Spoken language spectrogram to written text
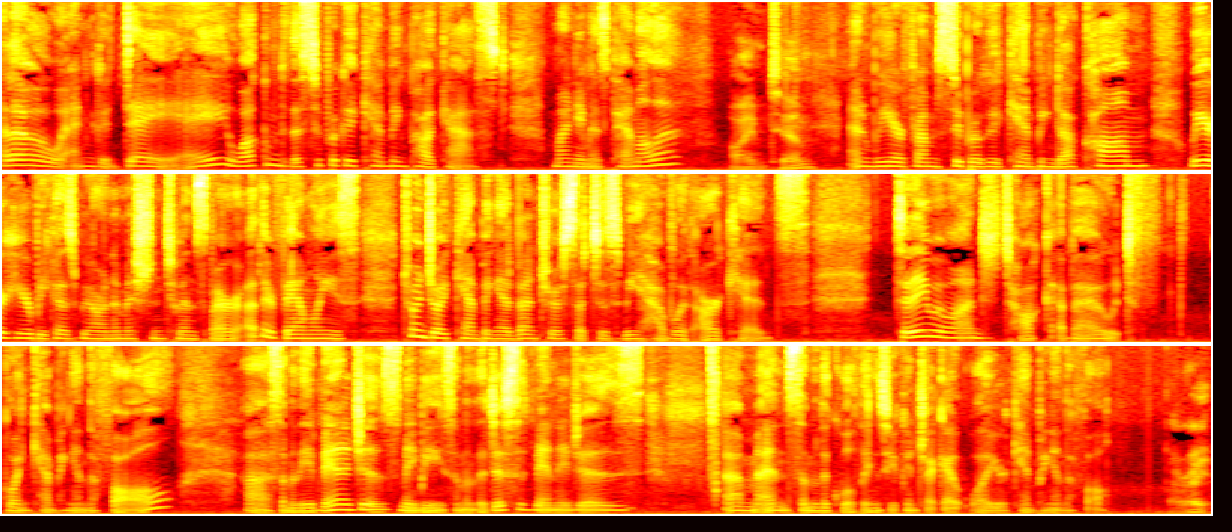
Hello and good day, eh? Welcome to the Super Good Camping Podcast. My name is Pamela. I'm Tim. And we are from supergoodcamping.com. We are here because we are on a mission to inspire other families to enjoy camping adventures such as we have with our kids. Today we wanted to talk about going camping in the fall, uh, some of the advantages, maybe some of the disadvantages, um, and some of the cool things you can check out while you're camping in the fall. All right.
